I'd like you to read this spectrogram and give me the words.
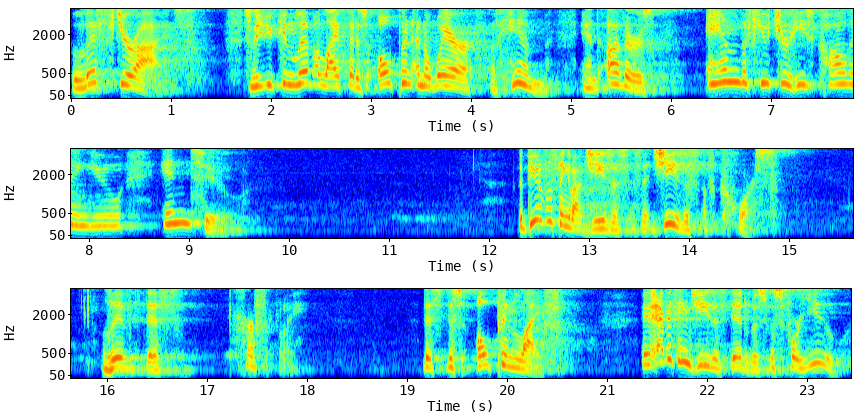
lift your eyes, so that you can live a life that is open and aware of Him and others and the future He's calling you into. The beautiful thing about Jesus is that Jesus, of course, lived this perfectly. This, this open life. Everything Jesus did was, was for you.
